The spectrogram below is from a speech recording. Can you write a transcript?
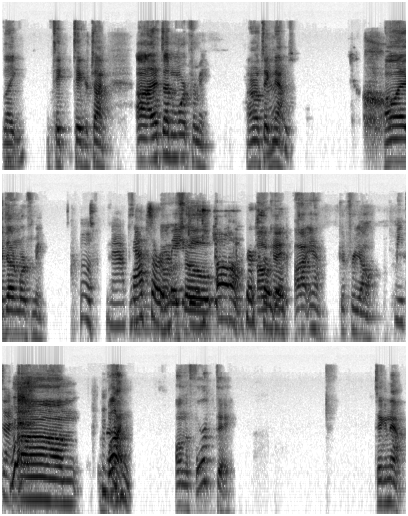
Like, mm-hmm. take take your time." Uh, that doesn't work for me. I don't take naps. Oh, it doesn't work for me. Oh, naps. Naps are amazing. So, oh, they're so okay. good. Uh, yeah, good for y'all. Me time. Um, but on the fourth day, take a nap.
